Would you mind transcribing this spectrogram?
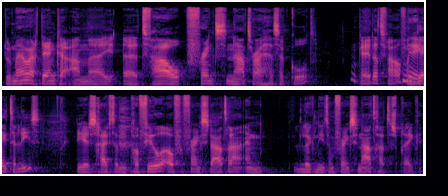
Doet me heel erg denken aan eh, het verhaal Frank Sinatra Has a Cold. Ken je dat verhaal van Nee. Gay Talese? Die schrijft een profiel over Frank Sinatra en lukt niet om Frank Sinatra te spreken.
